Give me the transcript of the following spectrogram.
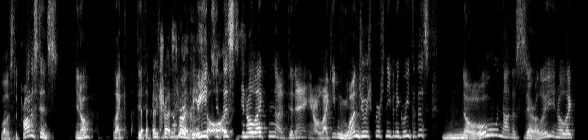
Well, it's the Protestants, you know. Like, did the people agree to this? You know, like, no, did they, you know, like even one Jewish person even agree to this? No, not necessarily. You know, like.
